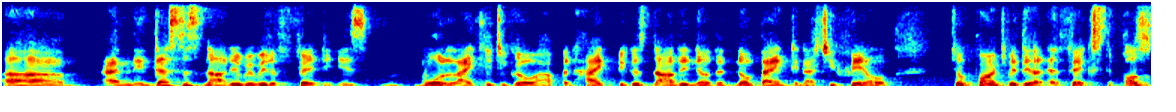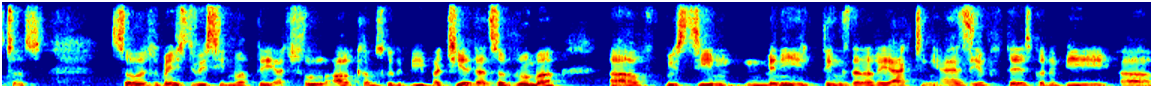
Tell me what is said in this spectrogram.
Uh, and the scenario, maybe the Fed is more likely to go up and hike because now they know that no bank can actually fail to a point where they're FX depositors. So it remains to be seen what the actual outcome is going to be. But yeah, that's a rumor. Uh, we've seen many things that are reacting as if there's going to be uh,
